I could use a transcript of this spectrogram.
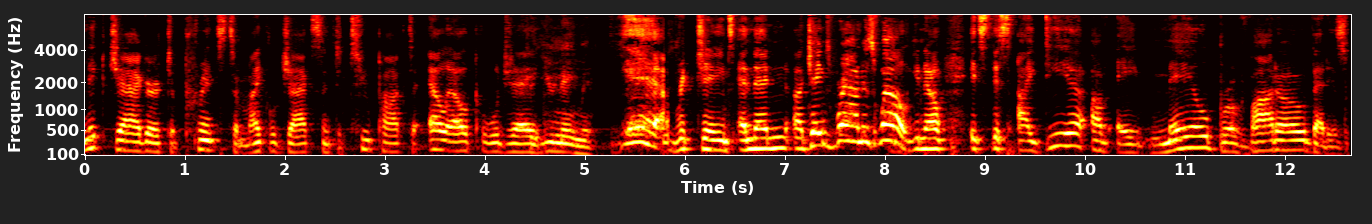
Mick Jagger to Prince to Michael Jackson to Tupac to LL Cool J. You name it. Yeah, Rick James, and then uh, James Brown as well. You know, it's this idea of a male bravado that is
